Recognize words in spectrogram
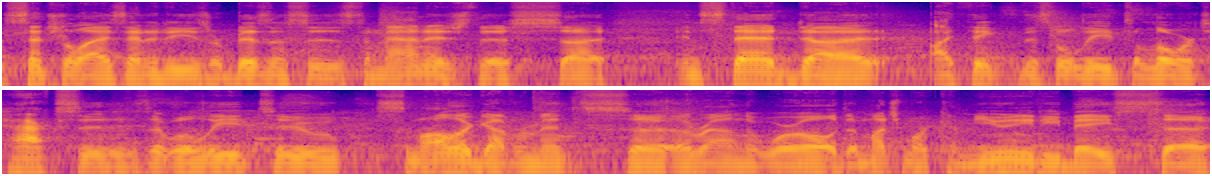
centralized entities or businesses to manage this. Uh, instead, uh, I think this will lead to lower taxes. It will lead to smaller governments uh, around the world, a much more community-based uh,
